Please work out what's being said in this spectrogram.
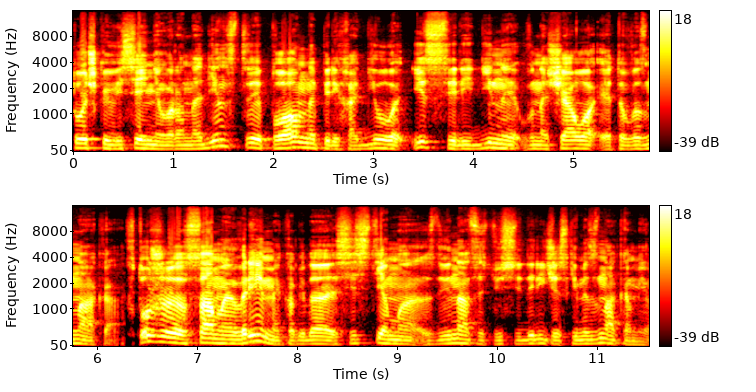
точка весеннего равноденствия плавно переходила из середины в начало этого знака. В то же самое время, когда система с 12 сидерическими знаками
